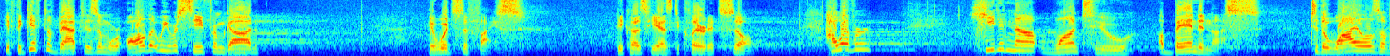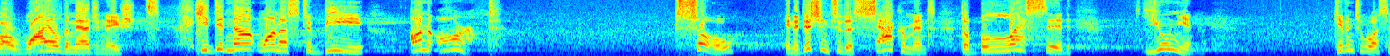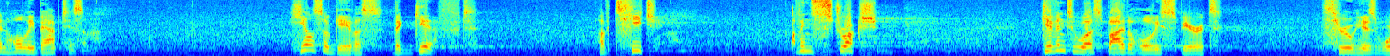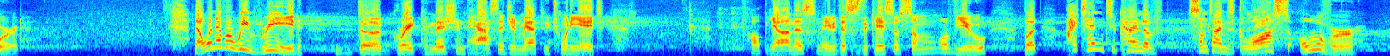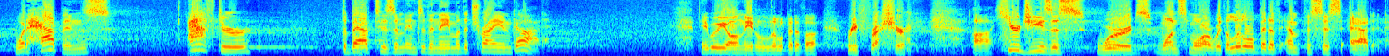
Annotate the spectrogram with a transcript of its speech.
If the gift of baptism were all that we receive from God, it would suffice because He has declared it so. However, He did not want to abandon us to the wiles of our wild imaginations. He did not want us to be unarmed. So, in addition to the sacrament, the blessed union given to us in holy baptism, He also gave us the gift of teaching, of instruction, given to us by the Holy Spirit through His Word. Now, whenever we read the Great Commission passage in Matthew 28, I'll be honest, maybe this is the case of some of you, but I tend to kind of sometimes gloss over what happens after the baptism into the name of the triune God. Maybe we all need a little bit of a refresher. Uh, hear Jesus' words once more with a little bit of emphasis added.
